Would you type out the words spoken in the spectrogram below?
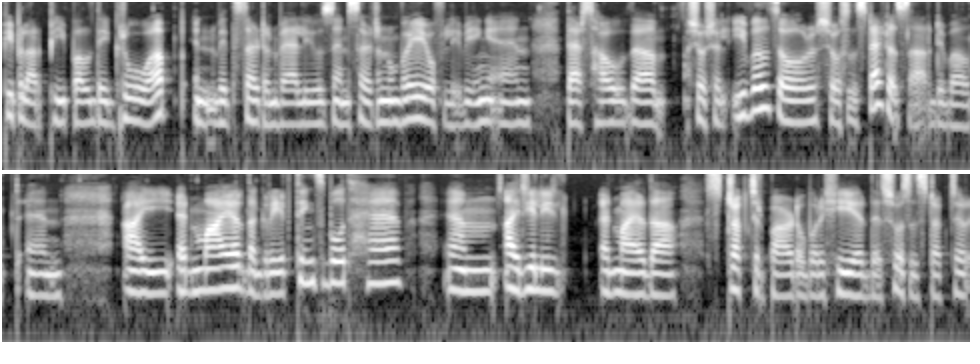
people are people. They grow up in, with certain values and certain way of living, and that's how the social evils or social status are developed. And I admire the great things both have um, I really admire the structure part over here, the social structure,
